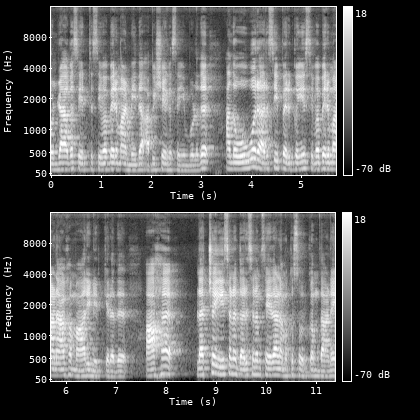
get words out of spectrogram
ஒன்றாக சேர்த்து சிவபெருமான் மீது அபிஷேகம் செய்யும் பொழுது அந்த ஒவ்வொரு அரிசி பெருக்கையும் சிவபெருமானாக மாறி நிற்கிறது. ஆக லட்ச ஈசனை தரிசனம் செய்தால் நமக்கு சொர்க்கம் தானே?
